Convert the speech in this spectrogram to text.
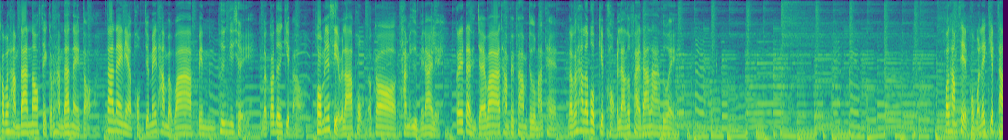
ก็มาทำด้านนอกเสร็จก็มาทำด้านในต่อ ด้านในเนี่ยผมจะไม่ทำแบบว่าเป็นผึ้งเฉยๆ แล้วก็เดินเก็บเอา เพราะไม่จะเสียเวลาผมแล้วก็ทำอย่างอื่นไม่ได้เลย ก็เลยตัดสินใจว่าทำเป็นฟาร์มอัตโนมัติแทน แล้วก็ทำระบบเก็บของไปรางรถไฟด้านล่างด้วยพอทำเสร็จผมก็ได้เก็บสะ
